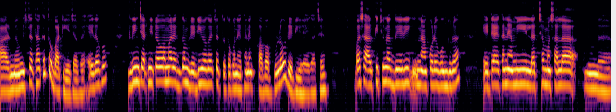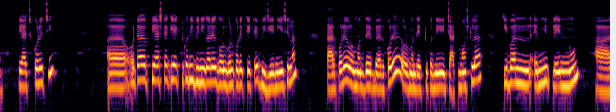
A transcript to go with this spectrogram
আর মিউনিসটা থাকে তো বাটিয়ে যাবে। এই দেখো গ্রিন চাটনিটাও আমার একদম রেডি হয়ে গেছে তো তখন এখানে কাবাবগুলোও রেডি হয়ে গেছে। বাস আর কিছু না, দেরি না করে বন্ধুরা, এটা এখানে আমি লাচ্ছা মশালা পেঁয়াজ করেছি। ওটা পেঁয়াজটাকে একটুখানি ভিনিগারে গোল গোল করে কেটে ভিজিয়ে নিয়েছিলাম। তারপরে ওর মধ্যে বের করে ওর মধ্যে একটুখানি চাট মশলা, কিংবা এমনি প্লেন নুন আর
